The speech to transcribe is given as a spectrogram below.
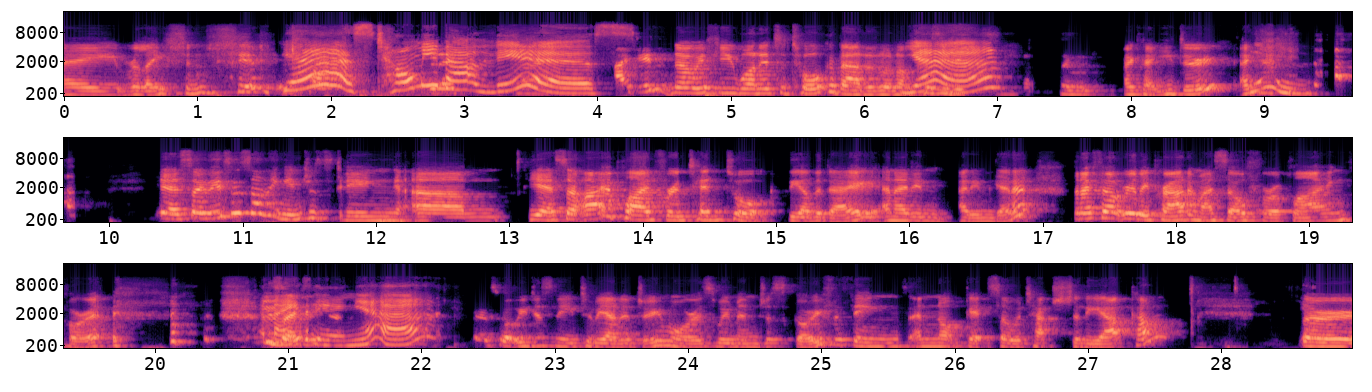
a relationship. Yes, tell me about this. I didn't know if you wanted to talk about it or not. you Yeah. Okay, you do? Okay. Mm. Yeah, so this is something interesting. Um, yeah, so I applied for a TED talk the other day and I didn't I didn't get it, but I felt really proud of myself for applying for it. Amazing. Yeah. That's what we just need to be able to do more as women just go for things and not get so attached to the outcome so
